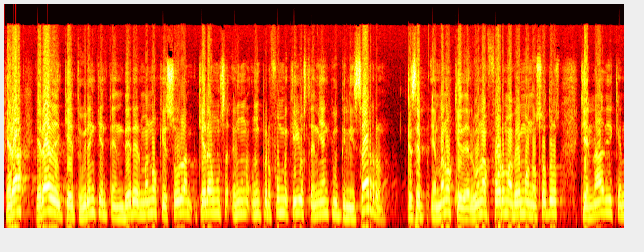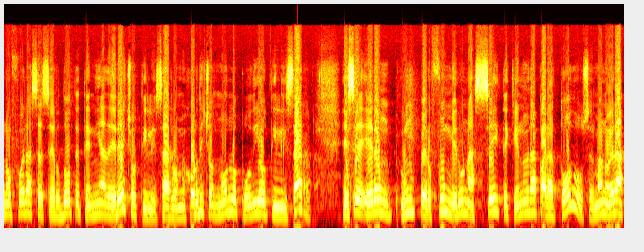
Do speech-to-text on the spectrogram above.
Era, era de que tuvieran que entender, hermano, que, solo, que era un, un perfume que ellos tenían que utilizar. Que se, hermano, que de alguna forma vemos nosotros que nadie que no fuera sacerdote tenía derecho a utilizarlo, mejor dicho, no lo podía utilizar. Ese era un, un, perfume, era un aceite que no era para todos, hermano, era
